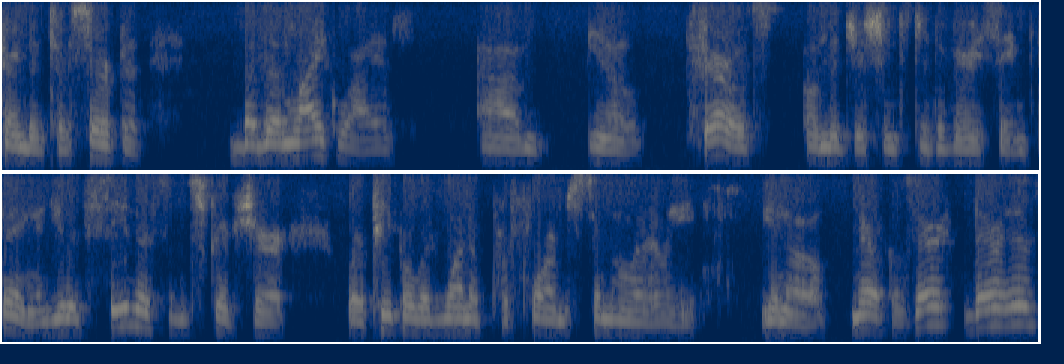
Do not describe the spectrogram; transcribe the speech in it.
turned into a serpent. But then likewise, um, you know, Pharaoh's own magicians do the very same thing. And you would see this in scripture where people would want to perform similarly, you know, miracles. There there is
